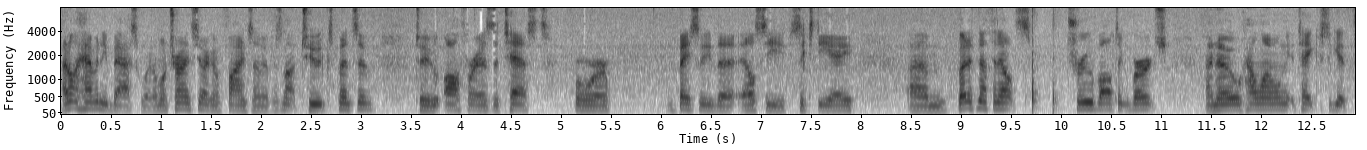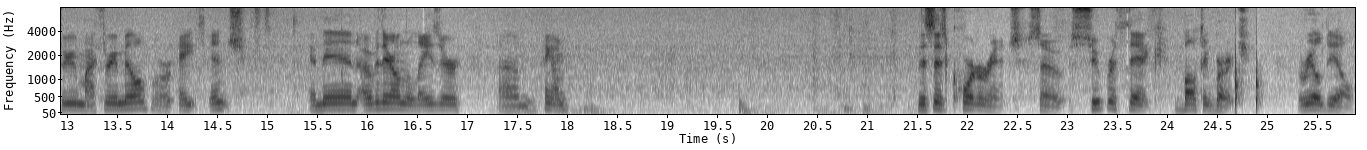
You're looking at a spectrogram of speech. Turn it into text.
I don't have any basswood. I'm to try and see if I can find some if it's not too expensive to offer as a test for basically the LC60A. Um, but if nothing else, true Baltic birch. I know how long it takes to get through my 3 mil or 8 inch. And then over there on the laser, um, hang on. This is quarter inch, so super thick Baltic birch. The real deal.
